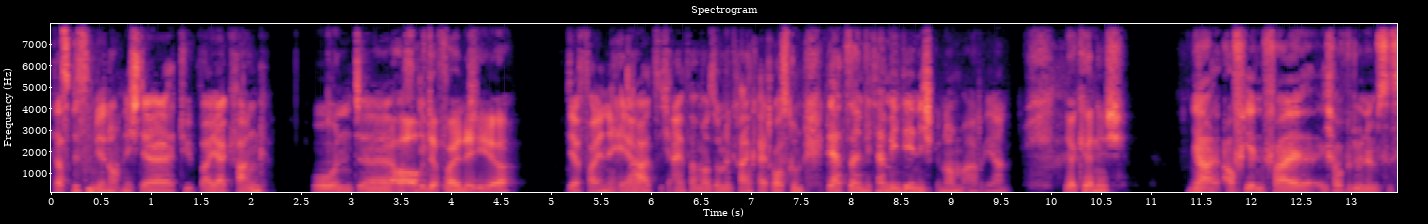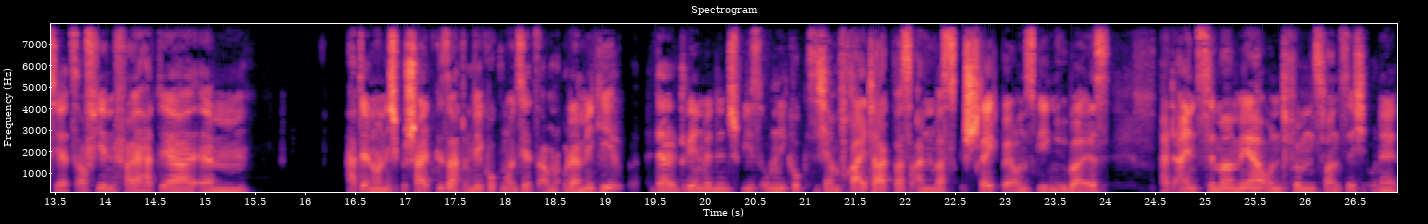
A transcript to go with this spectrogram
Das wissen wir noch nicht. Der Typ war ja krank und äh, aus auch dem der feine Herr. Der feine Herr hat sich einfach mal so eine Krankheit rausgenommen. Der hat sein Vitamin D nicht genommen, Adrian. Ja, kenne ich. Ja, auf jeden Fall. Ich hoffe, du nimmst es jetzt. Auf jeden Fall hat der, ähm, hat er noch nicht Bescheid gesagt und wir gucken uns jetzt am, oder Miki, da drehen wir den Spieß um, die guckt sich am Freitag was an, was schräg bei uns gegenüber ist, hat ein Zimmer mehr und 25 oder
